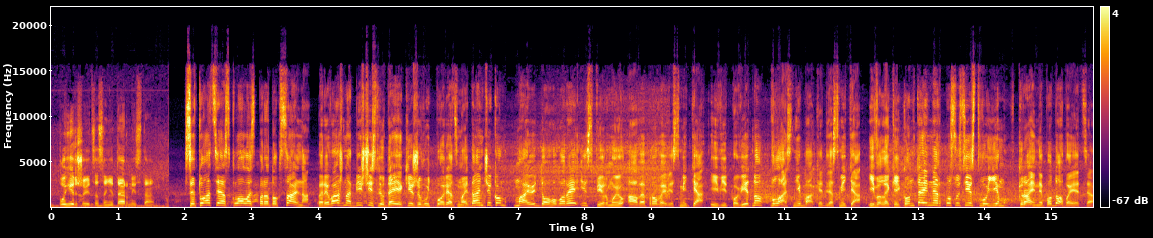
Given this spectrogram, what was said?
е, погіршується санітарний стан. Ситуація склалась парадоксальна. Переважна більшість людей, які живуть поряд з майданчиком, мають договори із фірмою АВЕ про вивіз сміття і відповідно власні баки для сміття. І великий контейнер по сусідству їм вкрай не подобається.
